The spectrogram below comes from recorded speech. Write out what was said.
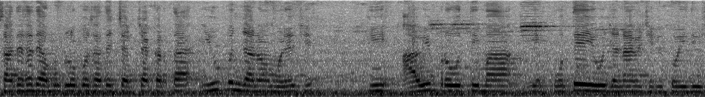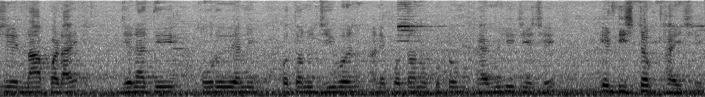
સાથે સાથે અમુક લોકો સાથે ચર્ચા કરતાં એવું પણ જાણવા મળે છે કે આવી પ્રવૃત્તિમાં એ પોતે એવું જણાવે છે કે કોઈ દિવસે ના પડાય. જેનાથી પૂરું એની પોતાનું જીવન અને પોતાનું કુટુંબ ફેમિલી જે છે એ ડિસ્ટર્બ થાય છે.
